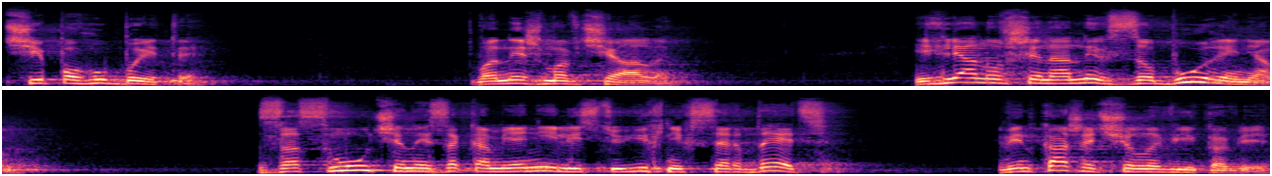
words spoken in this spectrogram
чи погубити. Вони ж мовчали. І глянувши на них з обуренням, засмучений закам'янілістю їхніх сердець, він каже чоловікові:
